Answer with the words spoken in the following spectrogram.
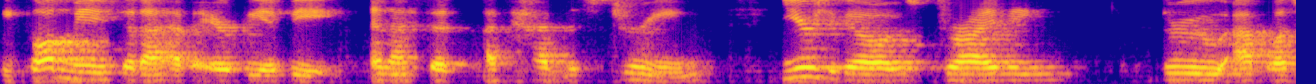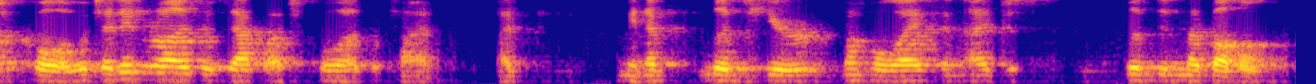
He called me and he said, I have an Airbnb. And I said, I've had this dream. Years ago, I was driving through Apalachicola, which I didn't realize it was Apalachicola at the time. I, I mean, I've lived here my whole life and I just lived in my bubble.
